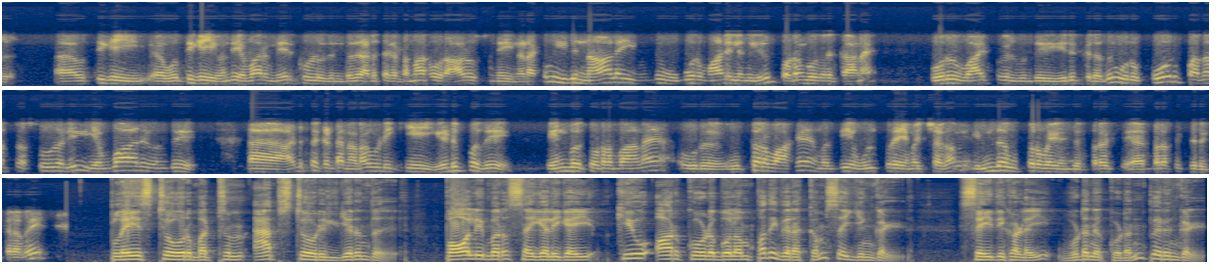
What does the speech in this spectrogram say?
ஒத்திகை ஒத்திகையை வந்து எவ்வாறு மேற்கொள்வது என்பது அடுத்த கட்டமாக ஒரு ஆலோசனை நடக்கும். இது நாளை வந்து ஒவ்வொரு மாநிலங்களிலும் தொடங்குவதற்கான ஒரு வாய்ப்புகள் வந்து இருக்கிறது. ஒரு போர் பதற்ற சூழலில் எவ்வாறு வந்து அடுத்த கட்ட நடவடிக்கையை எடுப்பது என்பது தொடர்பான ஒரு உத்தரவாக மத்திய உள்துறை அமைச்சகம் இந்த உத்தரவை வந்து பிறப்பித்திருக்கிறது. பிளே ஸ்டோர் மற்றும் ஆப் ஸ்டோரில் இருந்து பாலிமர் செயலியை கியூஆர் கோடு மூலம் பதிவிறக்கம் செய்யுங்கள். செய்திகளை உடனுக்குடன் பெறுங்கள்.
